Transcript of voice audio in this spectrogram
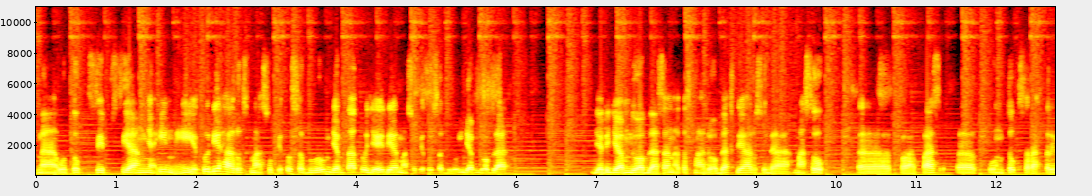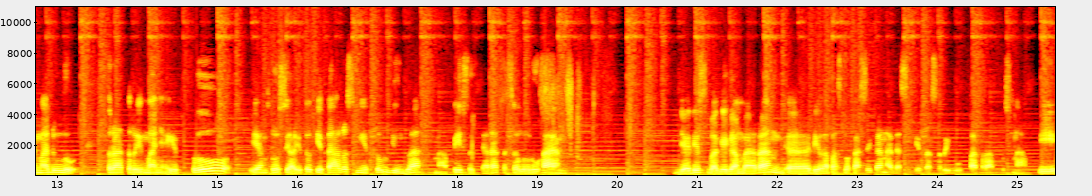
Nah untuk sip siangnya ini itu dia harus masuk itu sebelum jam satu, jadi dia masuk itu sebelum jam 12 jadi jam 12-an atau setengah 12 dia harus sudah masuk uh, ke lapas uh, untuk serah terima dulu. Serah terimanya itu yang krusial itu kita harus ngitung jumlah napi secara keseluruhan. Jadi sebagai gambaran eh, di lapas lokasi kan ada sekitar 1.400 napi.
